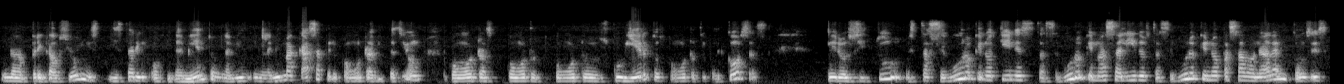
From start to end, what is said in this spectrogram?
una precaución y, estar en confinamiento en la, misma casa, pero con otra habitación, con, otras, con, con otros cubiertos, con otro tipo de cosas. Pero si tú estás seguro que no tienes, estás seguro que no has salido, estás seguro que no ha pasado nada, entonces,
